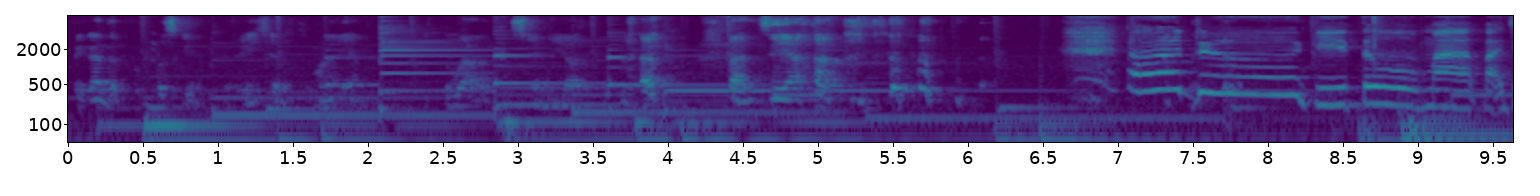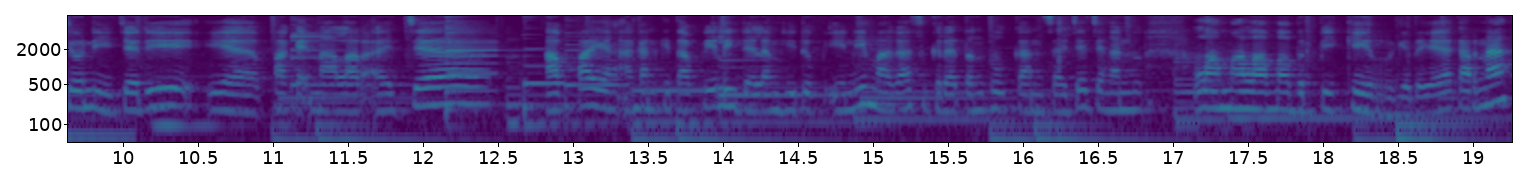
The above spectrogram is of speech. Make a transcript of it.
Mereka the purpose generation semua yang tua, senior, lansia. Aduh, gitu Ma, Pak Joni. Jadi ya pakai nalar aja apa yang akan kita pilih dalam hidup ini maka segera tentukan saja jangan lama-lama berpikir gitu ya. Karena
